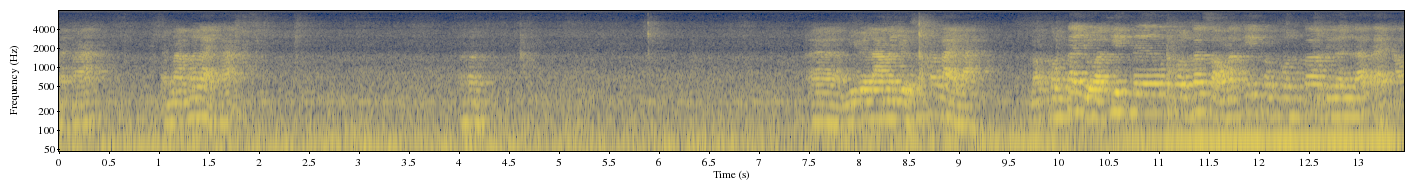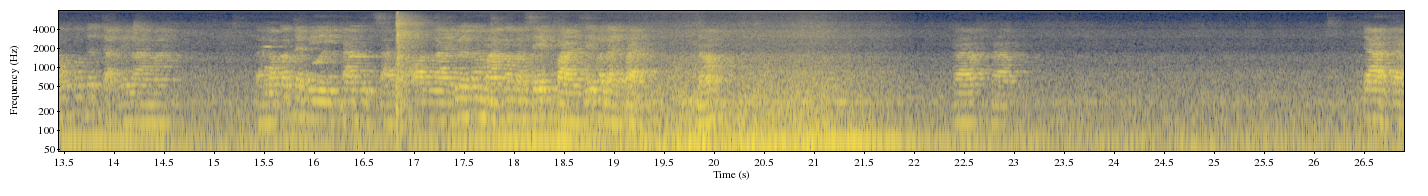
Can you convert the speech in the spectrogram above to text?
นะคะจะมาเมื่อไหร่ครับเออมีเวลามาอยู่สักเท่าไหร่ล่ะ บางคนก็อยู่อาทิตย์หนึ่งบางคนก็สองอาทิตย์ บางคนก็เดือนแล้วแต่เขาเขาจะจัดเวลามา แต่เราก็จะมีการศึกษาออนไลน์ด้วยถ้ามาก็มาเซฟไฟล์เซฟอะไรไปเนาะครับครับ จ้าจ้า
